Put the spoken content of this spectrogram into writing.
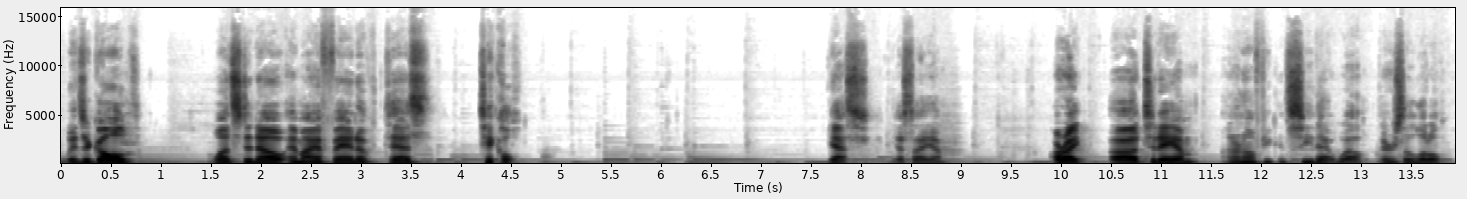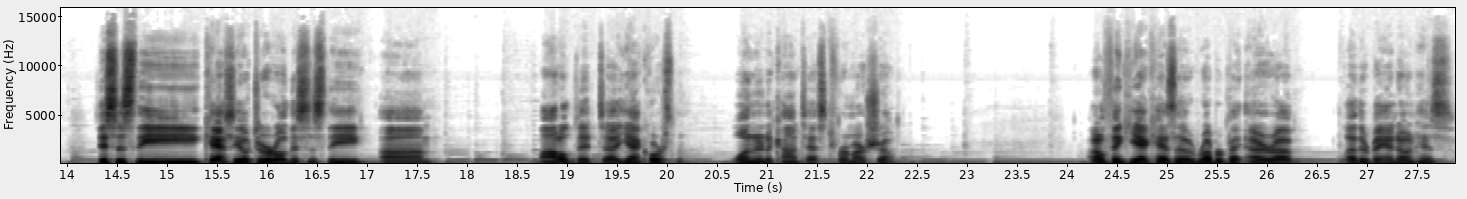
Windsor Gold wants to know Am I a fan of Tess Tickle? Yes, yes, I am. All right, uh, today I'm, I don't know if you can see that well. There's a little, this is the Casio Duro. This is the um, model that uh, Yak Horseman won in a contest from our show. I don't think Yak has a rubber ba- or a leather band on his.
